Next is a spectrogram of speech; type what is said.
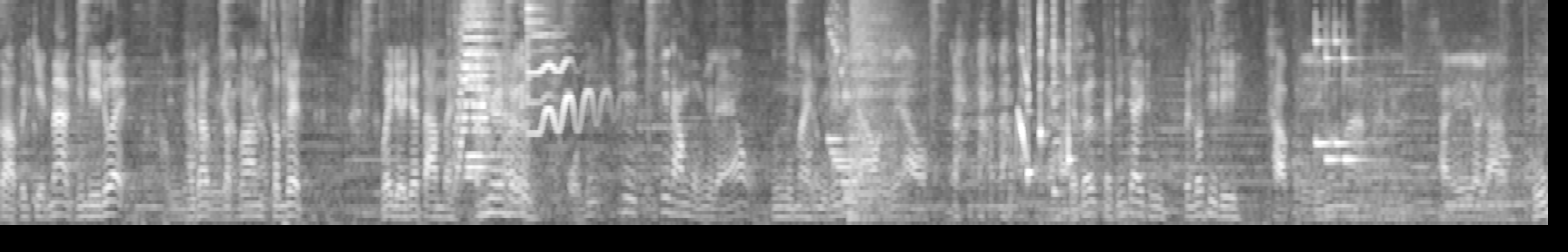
ก็เป็นเกียรติมากยินดีด้วยขอบคุณนะครับครักับบ ความสำเร็จ ไว้เดี๋ยวจะตามไปโอ้พี่พี่พี่ทำผมอยู่แล้วโอ้ไม่หรอกอยู่ที่พี่จะเอาหรือไม่เอานะครับแต่ก็ตัดสินใจถูกเป็นรถที่ดีครับนี่ดีมากๆคันหนึงใช้ยาวคุ้ม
